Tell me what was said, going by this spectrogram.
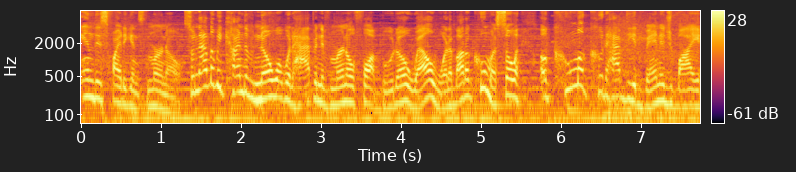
in this fight against Murno. So now that we kind of know what would happen if Murno fought Budo, well, what about Akuma? So Akuma could have the advantage by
